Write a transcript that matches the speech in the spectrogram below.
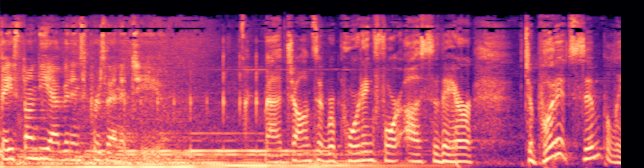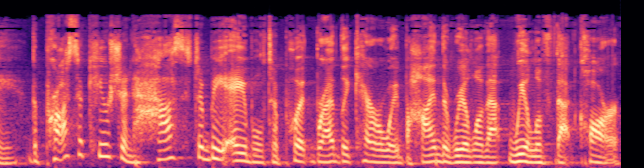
based on the evidence presented to you. Matt Johnson reporting for us there. To put it simply, the prosecution has to be able to put Bradley Caraway behind the wheel of that wheel of that car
